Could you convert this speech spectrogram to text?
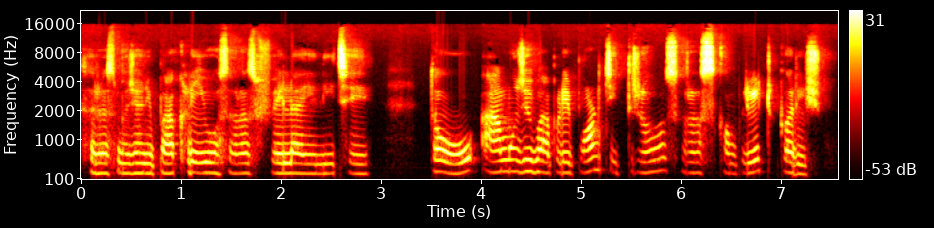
સરસ મજાની પાખડીઓ સરસ ફેલાયેલી છે. તો આ મુજબ આપણે પણ ચિત્ર સરસ કમ્પ્લીટ કરીશું.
